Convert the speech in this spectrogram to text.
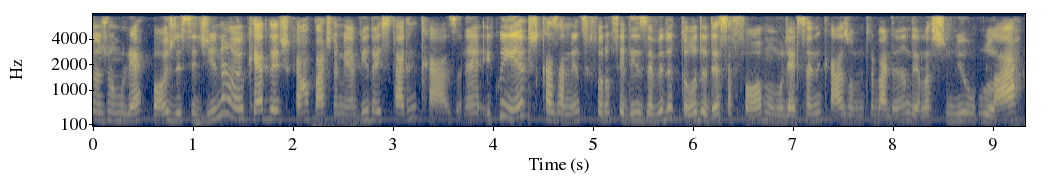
onde uma mulher pode decidir, não, eu quero dedicar uma parte da minha vida a estar em casa, né? E conheço casamentos que foram felizes a vida toda dessa forma, mulher estando em casa, homem trabalhando, ela assumiu o lar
